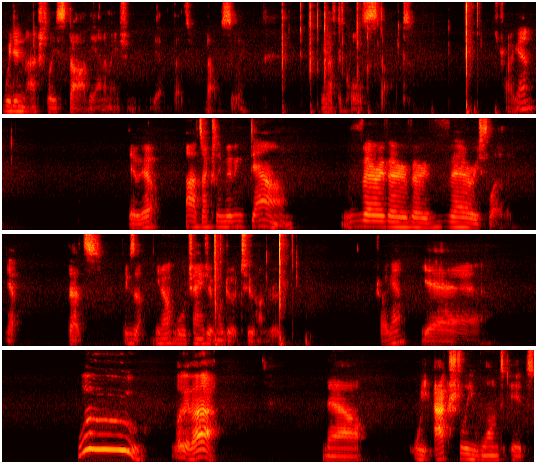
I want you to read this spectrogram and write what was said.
we didn't actually start the animation. Yeah, that's that was silly. We have to call start. Let's try again. There we go. Ah, it's actually moving down. Very, very, very, very slowly. That's exact. You know, we'll change it and we'll do it 200. Try again. Yeah. Woo! Look at that. Now, we actually want it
